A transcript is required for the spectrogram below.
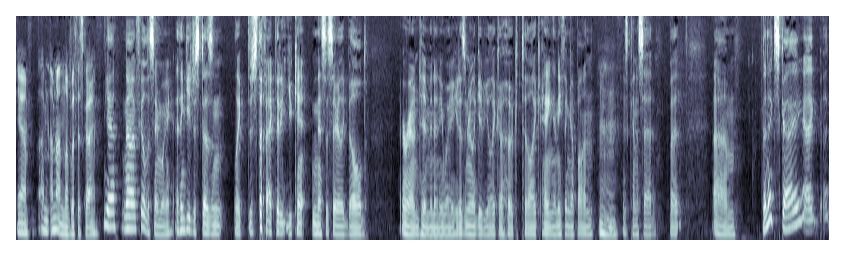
yeah i'm, I'm not in love with this guy Yeah, no, I feel the same way. I think he just doesn't like just the fact that you can't necessarily build around him in any way. He doesn't really give you like a hook to like hang anything up on. mm-hmm. Is kind of sad. But um, the next guy, I, I,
